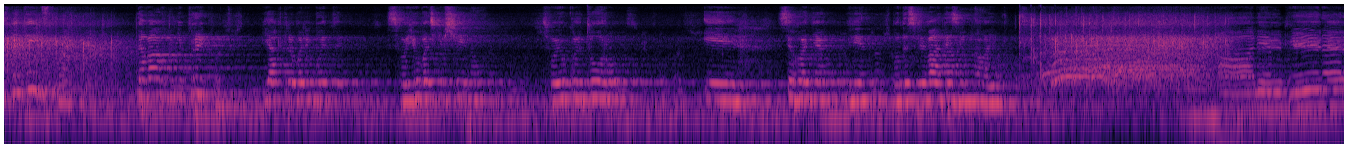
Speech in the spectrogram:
з дитинства давав мені приклад, як треба любити свою батьківщину, свою культуру. І сьогодні він буде співати зі мною. Alim gider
